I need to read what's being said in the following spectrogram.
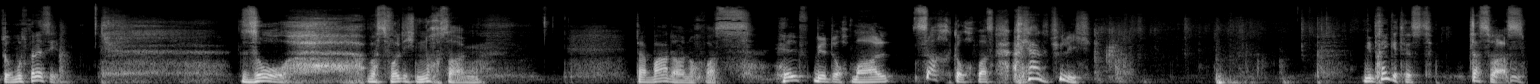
So muss man das sehen. So, was wollte ich noch sagen? Da war da noch was. Helft mir doch mal. Sag doch was. Ach ja, natürlich. Getränketest. Das war's.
